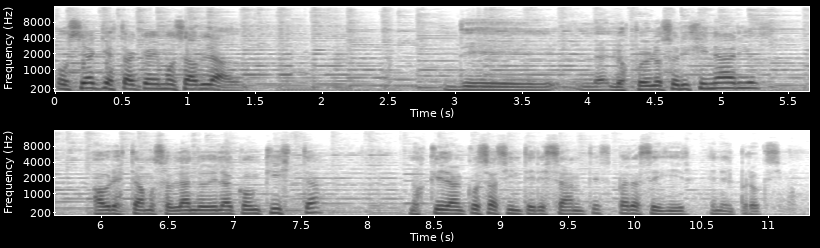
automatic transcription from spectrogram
O sea que hasta acá hemos hablado de los pueblos originarios, Ahora estamos hablando de la conquista, nos quedan cosas interesantes para seguir en el próximo.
